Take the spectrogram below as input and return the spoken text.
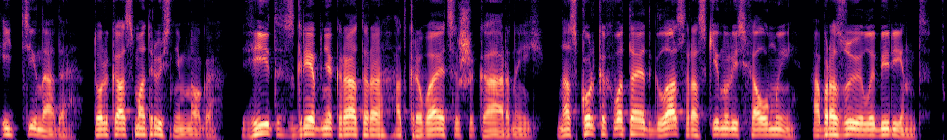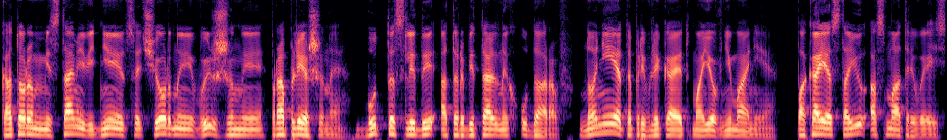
идти надо. Только осмотрюсь немного. Вид с гребня кратера открывается шикарный. Насколько хватает глаз, раскинулись холмы, образуя лабиринт, в котором местами виднеются черные выжженные проплешины, будто следы от орбитальных ударов. Но не это привлекает мое внимание. Пока я стою, осматриваясь,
